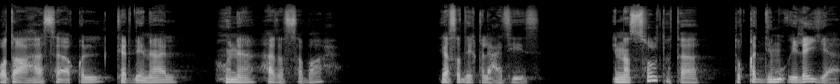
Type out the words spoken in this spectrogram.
وضعها سائق الكاردينال هنا هذا الصباح؟ يا صديقي العزيز إن السلطة تقدم إلي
